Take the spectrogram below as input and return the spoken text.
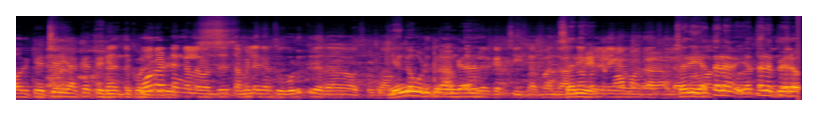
அவருக்கு எச்சரிக்கையாக தெரிவித்துக் கொள்கிறேன். போராட்டங்கள்ல வந்து தமிழக அரசு ஒடுக்குறதா எங்க ஒடுக்குறாங்க? சரி. சரி எத்தனை எத்தனை பேரை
